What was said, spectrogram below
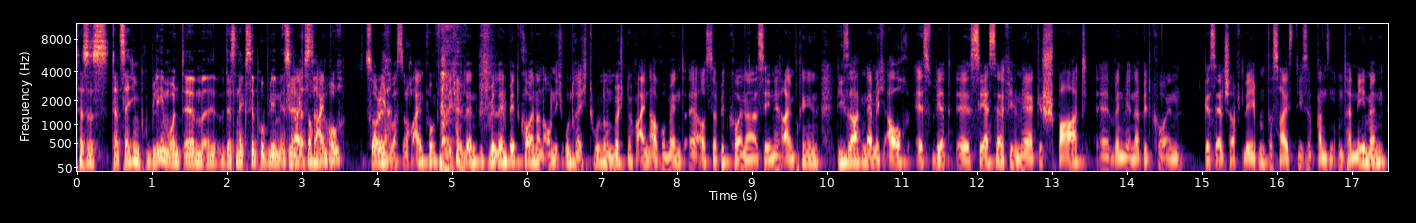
das ist tatsächlich ein Problem. Und ähm, das nächste Problem ist Vielleicht ja, dass noch dann auch Punkt. Sorry, ja. Sebastian, noch ein Punkt, weil ich will, den, ich will den Bitcoinern auch nicht Unrecht tun und möchte noch ein Argument äh, aus der Bitcoiner-Szene reinbringen. Die sagen nämlich auch, es wird äh, sehr, sehr viel mehr gespart, äh, wenn wir in der Bitcoin Gesellschaft leben. Das heißt, diese ganzen Unternehmen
